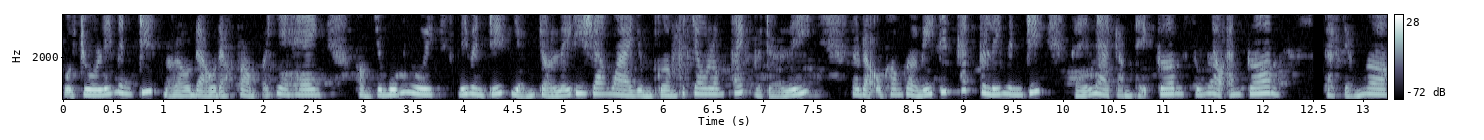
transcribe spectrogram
buổi trưa Lý Minh Triết bảo đầu đầu đặt phòng ở nhà hàng, phòng cho bốn người, Lý Minh Triết dẫn trợ lý đi ra ngoài dùng cơm với Châu Long Phát và trợ lý. Đầu đậu không cần đi tiếp khách với Lý Minh Triết, thế là cầm thẻ cơm xuống lầu ăn cơm. Thật chẳng ngờ,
